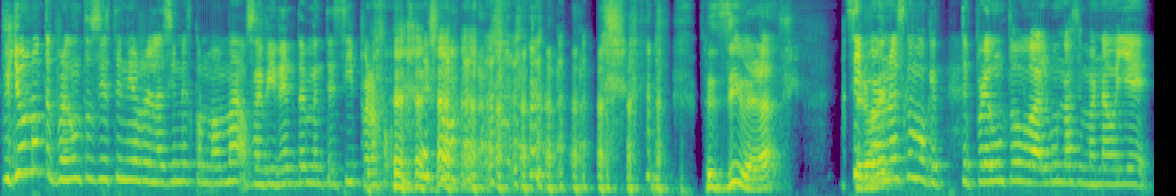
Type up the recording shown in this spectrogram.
Pues Yo no te pregunto si has tenido relaciones con mamá. O sea, evidentemente sí, pero. Pues sí, ¿verdad? Sí, Pero pero, a ver- no es como que te pregunto alguna semana, oye,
